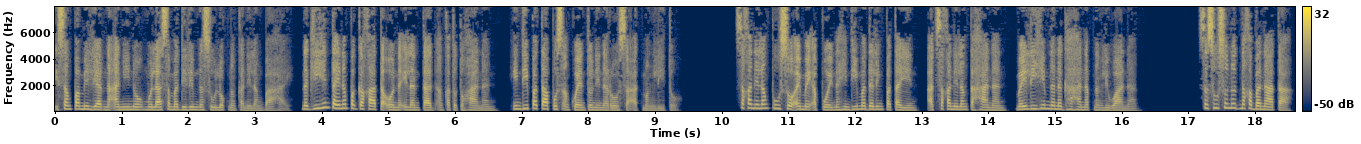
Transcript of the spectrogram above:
isang pamilyar na anino mula sa madilim na sulok ng kanilang bahay. Naghihintay ng pagkakataon na ilantad ang katotohanan, hindi pa tapos ang kwento ni Narosa at Mang Lito. Sa kanilang puso ay may apoy na hindi madaling patayin at sa kanilang tahanan, may lihim na naghahanap ng liwanag. Sa susunod na kabanata,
